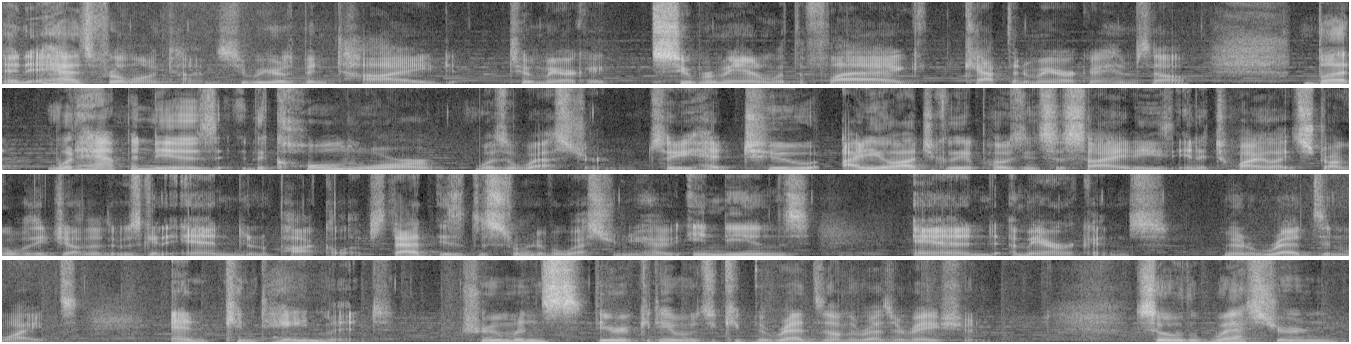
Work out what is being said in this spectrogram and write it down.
and it has for a long time. The superhero's been tied to America. Superman with the flag, Captain America himself. But what happened is the Cold War was a Western. So you had two ideologically opposing societies in a twilight struggle with each other that was going to end in an apocalypse. That is the story of a Western. You have Indians and Americans, you know, reds and whites. And containment Truman's theory of containment was you keep the Reds on the reservation. So the Western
